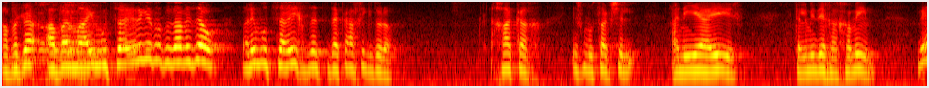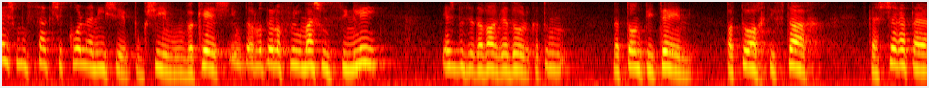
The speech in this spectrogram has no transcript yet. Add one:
אבל, זה, אבל מה, אם הוא צריך, יגיד לו תודה וזהו. אבל אם הוא צריך, זה צדקה הכי גדולה. אחר כך, יש מושג של עניי העיר, תלמידי חכמים, ויש מושג שכל עני שפוגשים, הוא מבקש, אם אתה נותן לו אפילו משהו סמלי, יש בזה דבר גדול. כתוב, נתון תיתן, פתוח תפתח. כאשר אתה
